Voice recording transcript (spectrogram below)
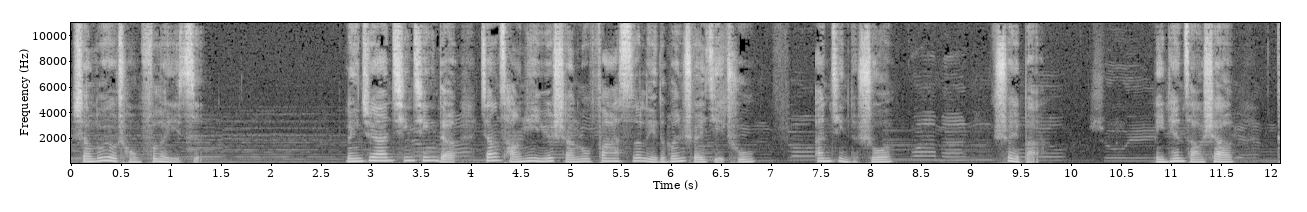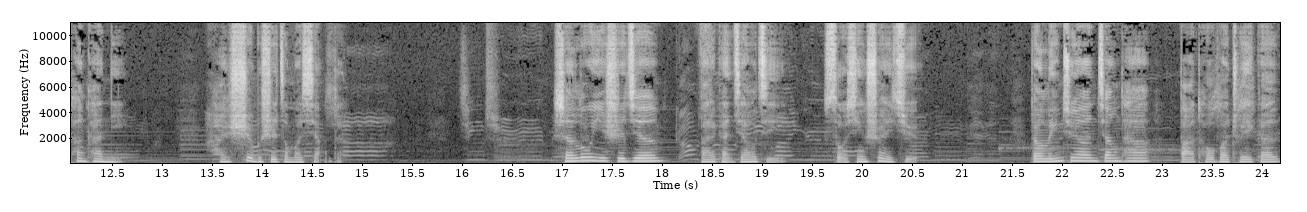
沈露又重复了一次。林君安轻轻地将藏匿于沈露发丝里的温水挤出，安静地说：“睡吧，明天早上看看你，还是不是这么想的。”沈露一时间百感交集，索性睡去。等林君安将她把头发吹干，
